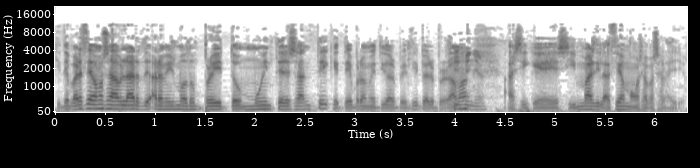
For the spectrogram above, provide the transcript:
Si te parece, vamos a hablar de- ahora mismo de un proyecto muy interesante que te he prometido al principio del programa, Sí, señor. así que sin más dilación vamos a pasar a ello.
